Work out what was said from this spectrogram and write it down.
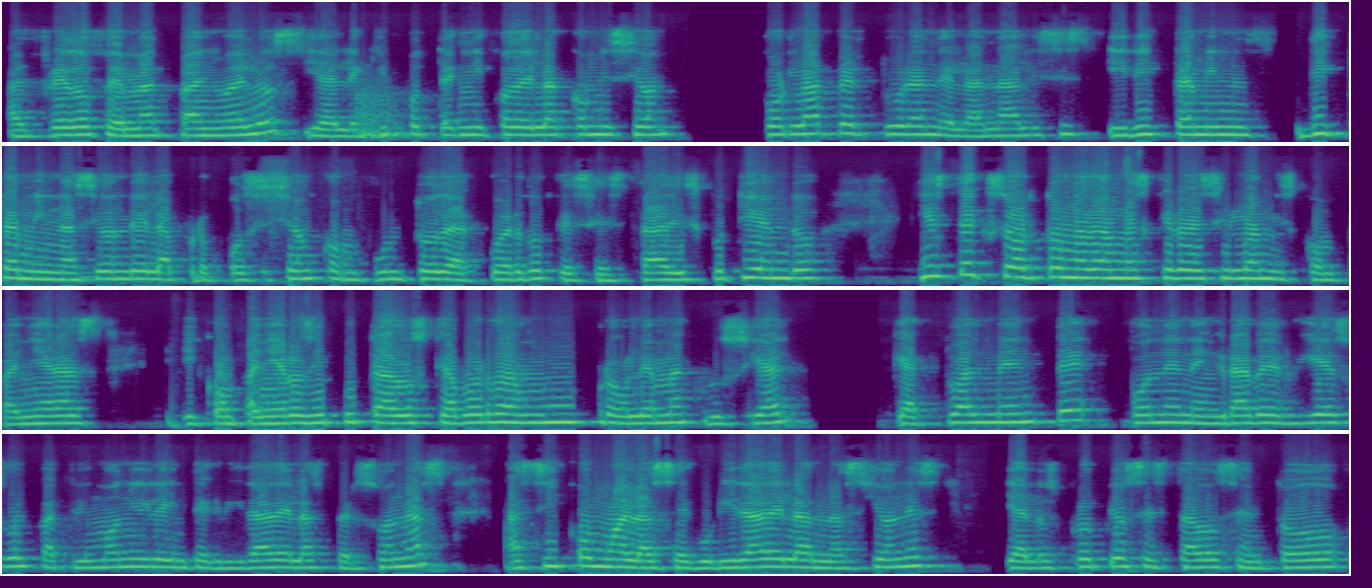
Alfredo Femat Pañuelos, y al equipo técnico de la comisión por la apertura en el análisis y dictaminación de la proposición con punto de acuerdo que se está discutiendo. Y este exhorto, nada más quiero decirle a mis compañeras y compañeros diputados que aborda un problema crucial que actualmente ponen en grave riesgo el patrimonio y la integridad de las personas, así como a la seguridad de las naciones y a los propios estados en todo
